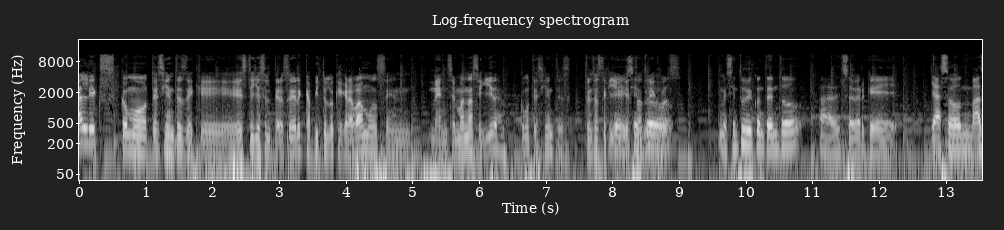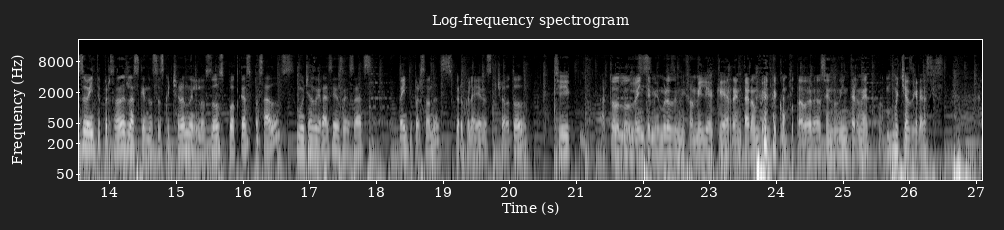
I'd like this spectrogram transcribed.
Alex, ¿cómo te sientes de que este ya es el tercer capítulo que grabamos en, en semana seguida? ¿Cómo te sientes? ¿Pensaste que Me llegarías tan siento- lejos? Me siento muy contento al saber que ya son más de 20 personas las que nos escucharon en los dos podcasts pasados. Muchas gracias a esas 20 personas. Espero que lo hayan escuchado todo. Sí, a todos los Y- 20 miembros de mi familia que rentaron 20 computadoras en un internet, muchas gracias.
